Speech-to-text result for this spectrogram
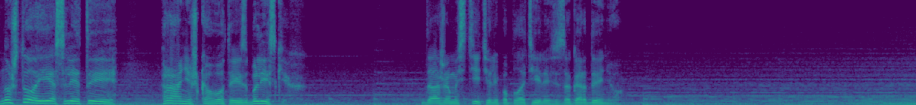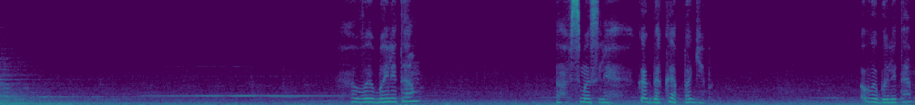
Ну что, если ты ранишь кого-то из близких? Даже Мстители поплатились за гордыню. Вы были там? В смысле, когда Кэп погиб? Вы были там?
